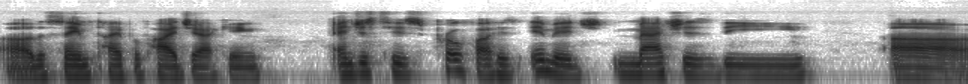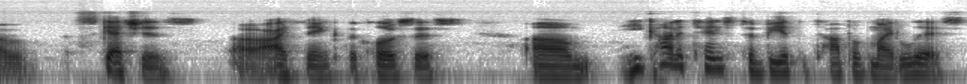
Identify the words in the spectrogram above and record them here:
uh, the same type of hijacking, and just his profile, his image matches the uh, sketches. Uh, I think the closest. Um, he kind of tends to be at the top of my list.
